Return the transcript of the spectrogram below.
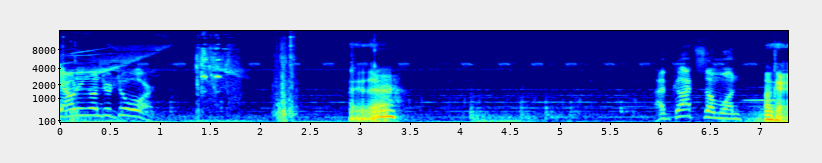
Scouting under door. Are you there? I've got someone. Okay.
